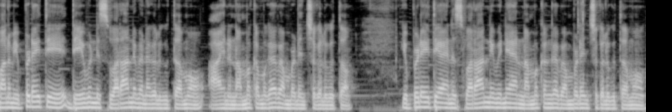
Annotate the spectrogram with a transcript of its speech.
మనం ఎప్పుడైతే దేవుని స్వరాన్ని వినగలుగుతామో ఆయన నమ్మకముగా వెంబడించగలుగుతాం. ఎప్పుడైతే ఆయన స్వరాన్ని విని ఆయన నమ్మకంగా వెంబడించగలుగుతామో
